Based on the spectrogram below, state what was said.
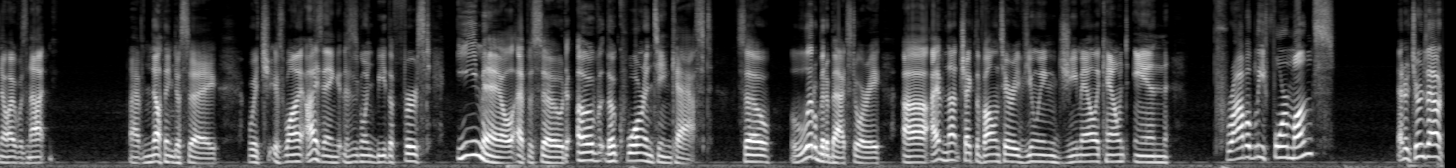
no, I was not. I have nothing to say, which is why I think this is going to be the first email episode of the Quarantine Cast. So, a little bit of backstory. Uh, I have not checked the voluntary viewing Gmail account in probably four months. And it turns out,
